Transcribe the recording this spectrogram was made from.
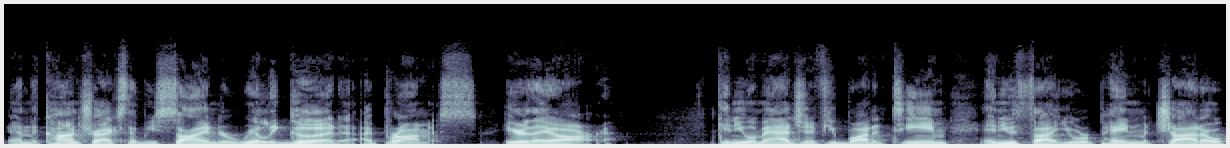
And the contracts that we signed are really good, I promise. Here they are. Can you imagine if you bought a team and you thought you were paying Machado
